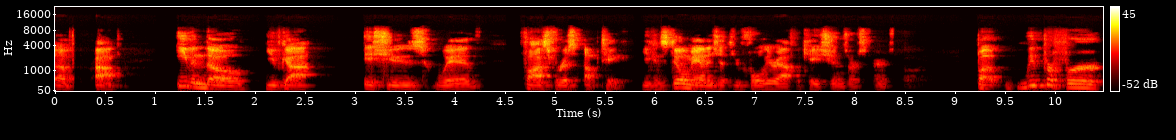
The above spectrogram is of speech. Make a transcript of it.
of the crop, even though you've got issues with phosphorus uptake. You can still manage it through foliar applications or, or but we prefer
